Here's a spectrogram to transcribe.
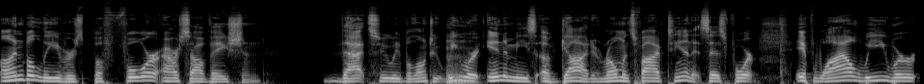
unbelievers before our salvation. That's who we belong to. We mm. were enemies of God. In Romans 5:10 it says for if while we were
